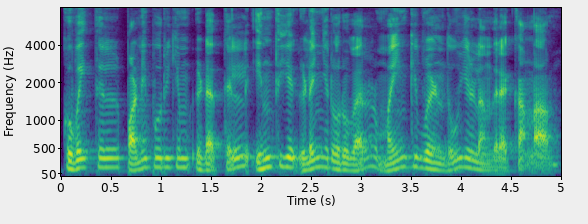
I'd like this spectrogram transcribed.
குவைத்தில் பணிபுரியும் இடத்தில் இந்திய இளைஞர் ஒருவர் மயங்கி விழுந்து உயிரிழந்திருக்கின்றார்.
